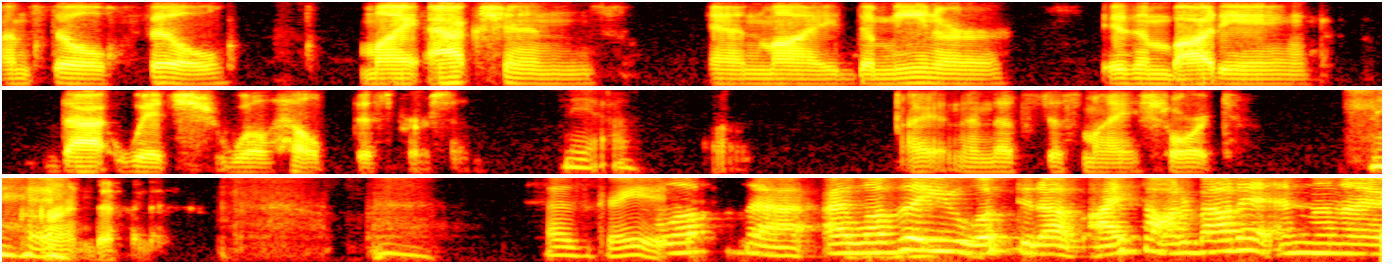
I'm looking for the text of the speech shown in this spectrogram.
I'm still Fil. My actions and my demeanor is embodying that which will help this person. Yeah. Uh, I, and that's just my short current definition. That was great. I love that. I love that you looked it up. I thought about it and then I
